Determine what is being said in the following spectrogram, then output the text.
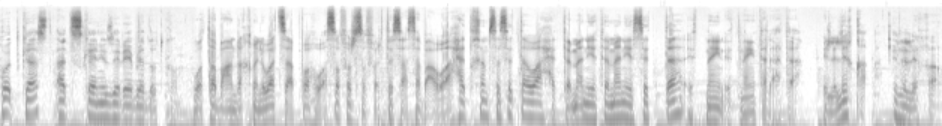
بودكاست skynewsarabia.com وطبعا رقم الواتساب وهو 00971 561 8 6 2 2 3 إلى اللقاء. إلى اللقاء.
